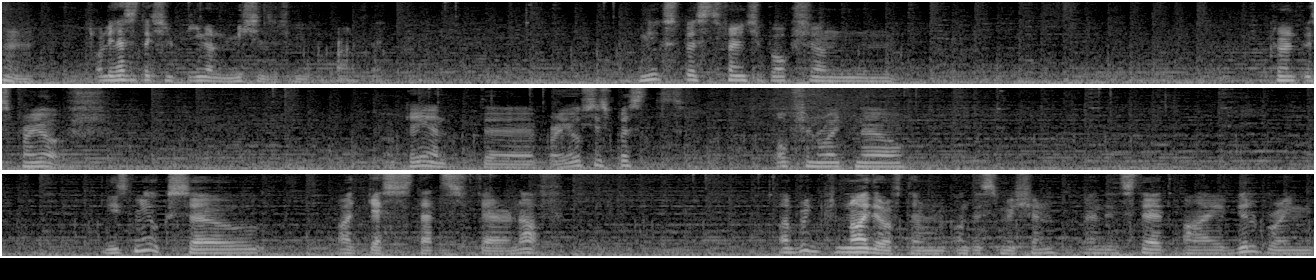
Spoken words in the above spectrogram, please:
Hmm. Ollie hasn't actually been on missions with Nuke, apparently. Nuke's best friendship option currently is Brioche. Okay, and uh, Brioche's best option right now is Nuke, so I guess that's fair enough. I'll bring neither of them on this mission, and instead I will bring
